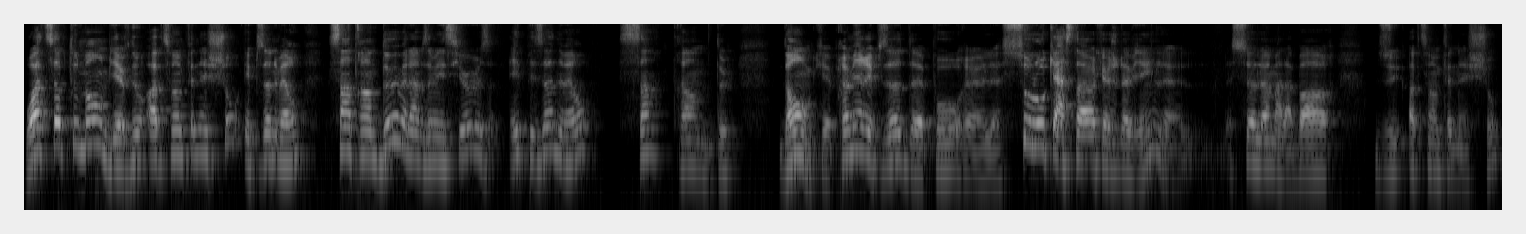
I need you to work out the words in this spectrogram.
What's up tout le monde? Bienvenue au Optimum Fitness Show, épisode numéro 132, mesdames et messieurs. Épisode numéro 132. Donc, premier épisode pour euh, le solo caster que je deviens, le, seul homme à la barre du Optimum Fitness Show.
